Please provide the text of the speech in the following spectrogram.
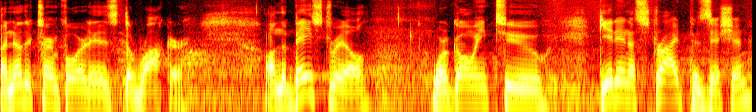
Another term for it is the rocker. On the base drill, we're going to get in a stride position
